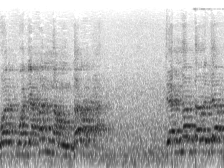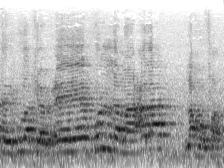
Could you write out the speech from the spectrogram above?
وجهنم درجة. جنة درجات هو كوعي كلما على له فضل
